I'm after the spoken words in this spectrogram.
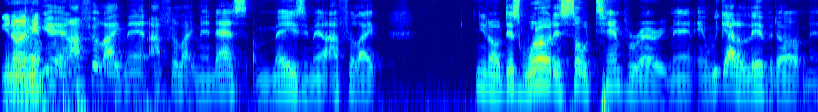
You know what I mean? Yeah, and I feel like, man, I feel like, man, that's amazing, man. I feel like you know, this world is so temporary, man, and we gotta live it up, man.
